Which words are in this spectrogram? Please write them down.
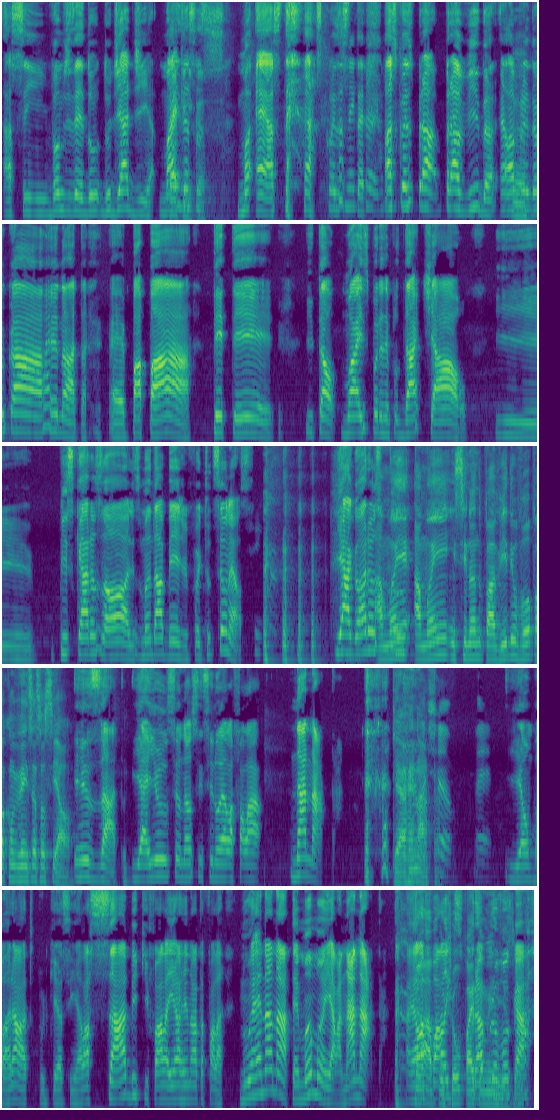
assim, vamos dizer, do, do dia a dia. Mas essas. Técnicas. ma- É, as, as coisas. as coisas pra, pra vida, ela É. aprendeu com a Renata. É, papá, TT e tal. Mas, por exemplo, dar tchau e piscar os olhos, mandar beijo, foi tudo seu Nelson. Sim. E agora os. A mãe, a mãe ensinando pra vida e o vô pra convivência social. Exato. E aí o seu Nelson ensinou ela a falar nanata. Que é a Renata. E é um barato, porque assim, ela sabe que fala, e a Renata fala, não é nanata, é mamãe, ela, nanata. Aí ela Ah, fala isso pra nisso, provocar.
